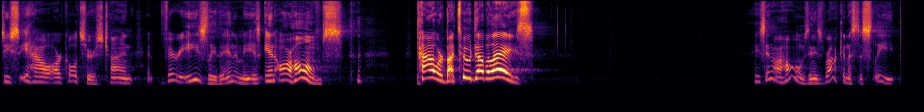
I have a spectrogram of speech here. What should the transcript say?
Do you see how our culture is trying very easily? The enemy is in our homes, powered by two double A's. He's in our homes and he's rocking us to sleep.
